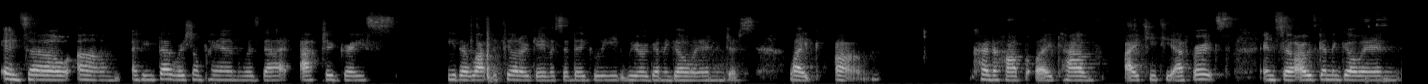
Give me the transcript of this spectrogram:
And so um I think the original plan was that after Grace either lapped the field or gave us a big lead, we were gonna go in and just like um kind of hop like have ITT efforts. And so I was gonna go in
